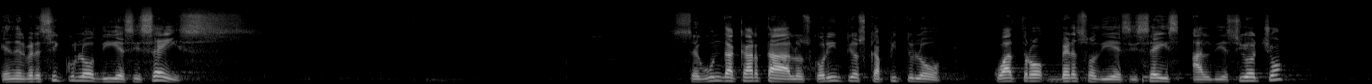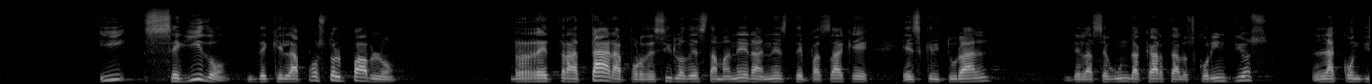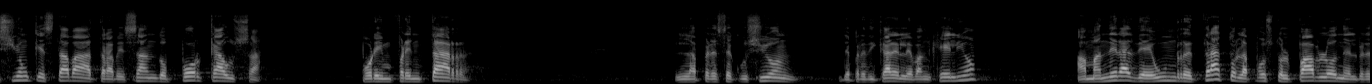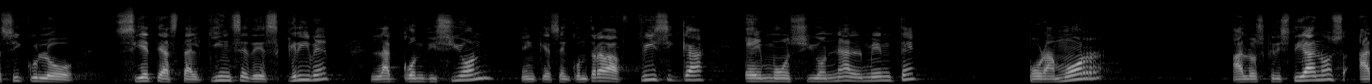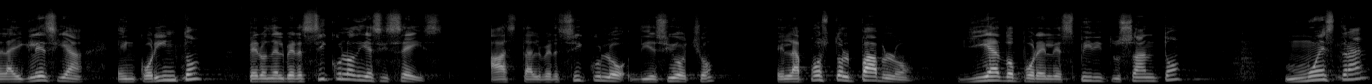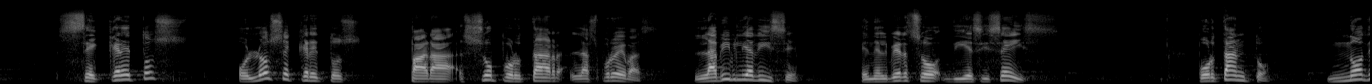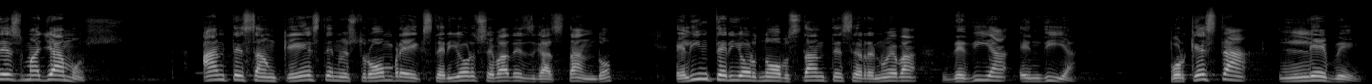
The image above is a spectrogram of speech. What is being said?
en el versículo 16. Segunda carta a los Corintios capítulo 4, verso 16 al 18. Y seguido de que el apóstol Pablo retratara, por decirlo de esta manera, en este pasaje escritural de la segunda carta a los Corintios, la condición que estaba atravesando por causa, por enfrentar la persecución de predicar el Evangelio, a manera de un retrato, el apóstol Pablo en el versículo 7 hasta el 15 describe la condición en que se encontraba física, emocionalmente, por amor a los cristianos, a la iglesia en Corinto, pero en el versículo 16 hasta el versículo 18, el apóstol Pablo, guiado por el Espíritu Santo, muestra secretos o los secretos para soportar las pruebas. La Biblia dice en el verso 16, por tanto, no desmayamos. Antes, aunque este nuestro hombre exterior se va desgastando, el interior no obstante se renueva de día en día. Porque esta leve,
